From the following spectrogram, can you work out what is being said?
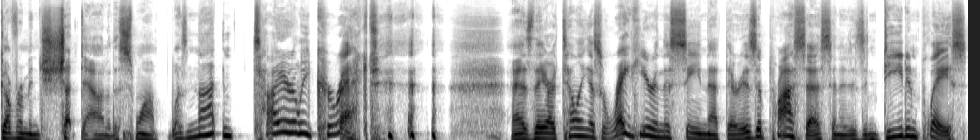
government shutdown of the swamp, was not entirely correct. as they are telling us right here in this scene that there is a process and it is indeed in place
